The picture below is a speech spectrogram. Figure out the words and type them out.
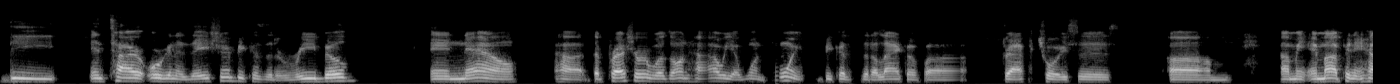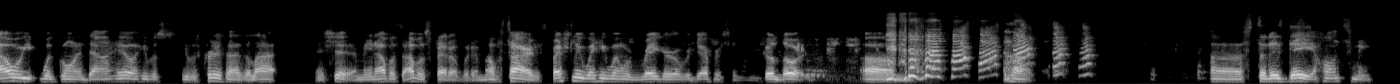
the entire organization because of the rebuild, and now uh, the pressure was on Howie at one point because of the lack of uh, draft choices. Um, I mean, in my opinion, Howie was going downhill. He was he was criticized a lot and shit. I mean, I was I was fed up with him. I was tired, especially when he went with Reagor over Jefferson. I mean, good lord. Um, uh, to this day, it haunts me.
